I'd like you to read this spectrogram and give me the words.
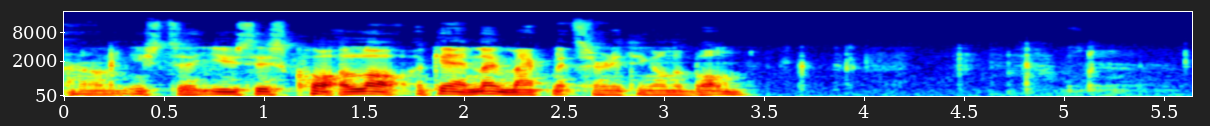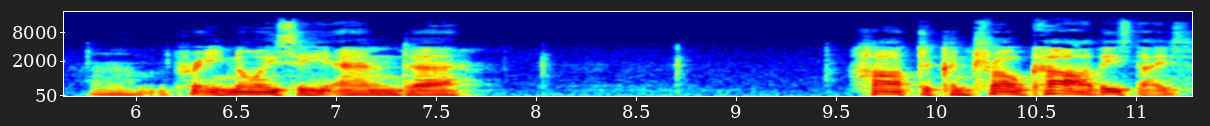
Um, used to use this quite a lot. Again, no magnets or anything on the bottom. Um, pretty noisy and uh, hard to control car these days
